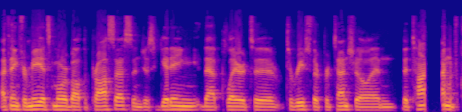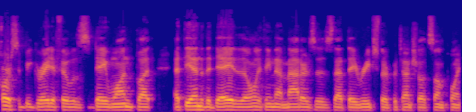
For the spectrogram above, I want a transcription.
I think for me, it's more about the process and just getting that player to to reach their potential. And the time, of course, would be great if it was day one, but at the end of the day, the only thing that matters is that they reach their potential at some point.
